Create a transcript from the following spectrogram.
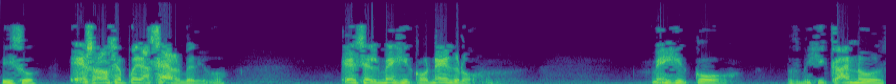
hizo, eso no se puede hacer, me dijo. Es el México negro. México, los mexicanos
